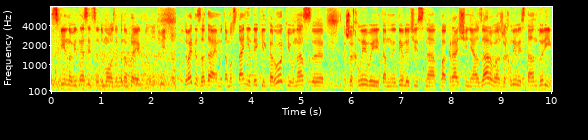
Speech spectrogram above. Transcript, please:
схильно віднесеться до мого законопроекту. Ну, дивіться, Давайте згадаємо там останні декілька років. У нас е, жахливий, там не дивлячись на покращення Азарова, жахливий стан доріг.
